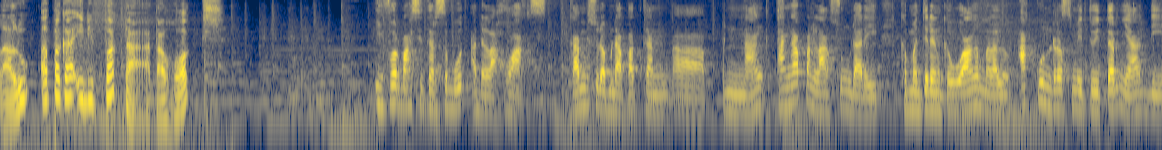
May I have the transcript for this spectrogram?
Lalu apakah ini fakta atau hoax? Informasi tersebut adalah hoax. Kami sudah mendapatkan uh, penang, tanggapan langsung dari Kementerian Keuangan melalui akun resmi Twitternya di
